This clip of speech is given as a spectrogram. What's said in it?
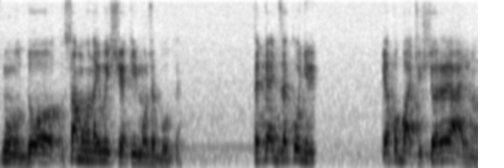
ну, до самого найвищого, який може бути. Це п'ять законів. Я побачу, що реально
